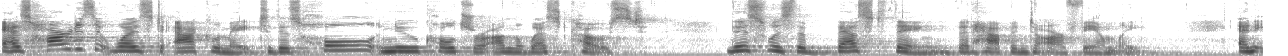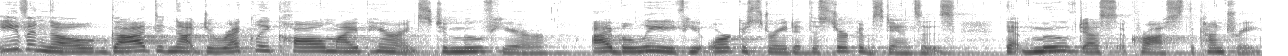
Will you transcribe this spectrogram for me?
As hard as it was to acclimate to this whole new culture on the West Coast, this was the best thing that happened to our family. And even though God did not directly call my parents to move here, I believe He orchestrated the circumstances that moved us across the country.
